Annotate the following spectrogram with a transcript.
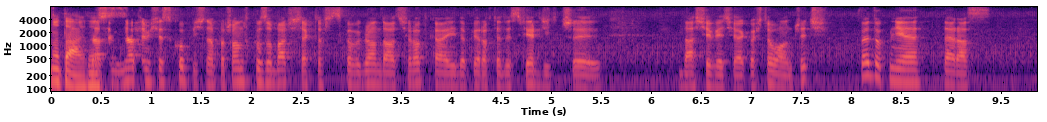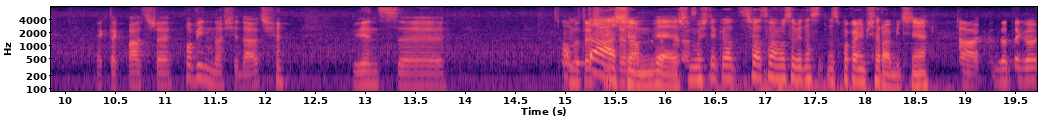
No tak, Na jest... tym, na tym się skupić na początku, zobaczyć jak to wszystko wygląda od środka i dopiero wtedy stwierdzić, czy da się, wiecie, jakoś to łączyć. Według mnie teraz, jak tak patrzę, powinno się dać, więc e, No, no też da się, to, wiesz, teraz- musi tylko trzeba samemu sobie na, na spokojnie przerobić, nie? tak, dlatego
